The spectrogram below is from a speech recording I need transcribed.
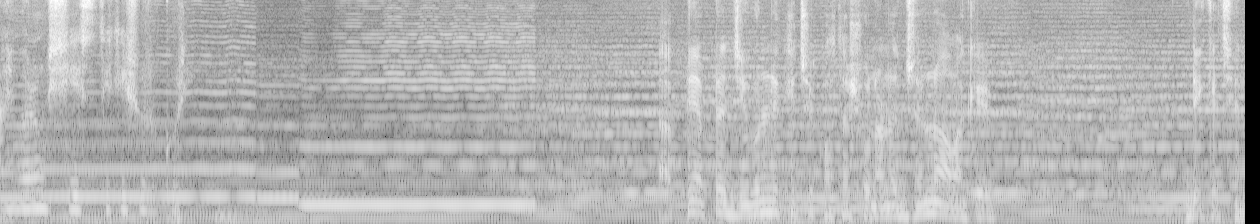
আমি বরং শেষ থেকে শুরু করি। আপনি আপনার জীবনের কিছু কথা শোনানোর জন্য আমাকে ডেকেছেন।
